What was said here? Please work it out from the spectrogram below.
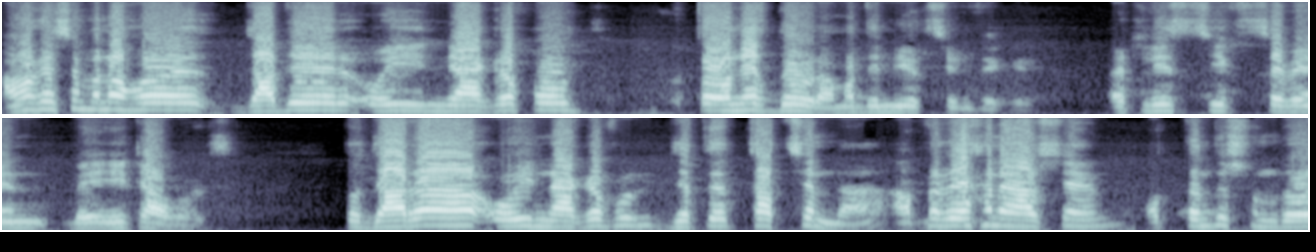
আমার কাছে মনে হয় যাদের ওই ন্যাগ্রাফল তো অনেক দূর আমাদের নিউ ইয়র্ক সিটি থেকে অ্যাটলিস্ট সিক্স সেভেন বা এইট আওয়ার্স তো যারা ওই নাগাপুর যেতে চাচ্ছেন না, আপনারা এখানে আসেন, অত্যন্ত সুন্দর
